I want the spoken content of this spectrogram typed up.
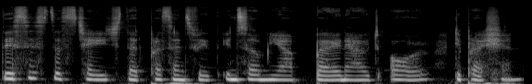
This is the stage that presents with insomnia, burnout, or depression.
